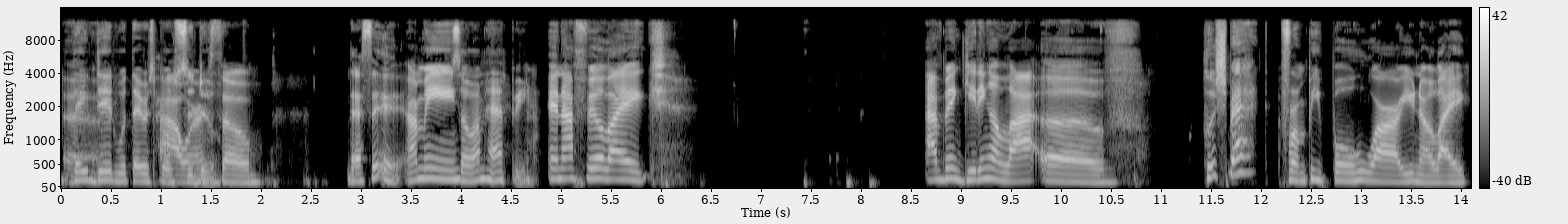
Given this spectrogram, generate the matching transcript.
they uh, did what they were supposed power. to do. So that's it. I mean, So I'm happy. and I feel like I've been getting a lot of pushback from people who are, you know, like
